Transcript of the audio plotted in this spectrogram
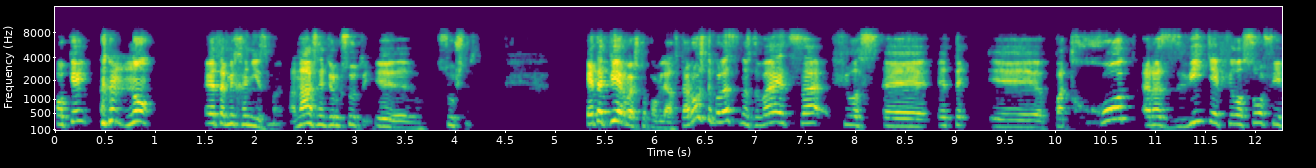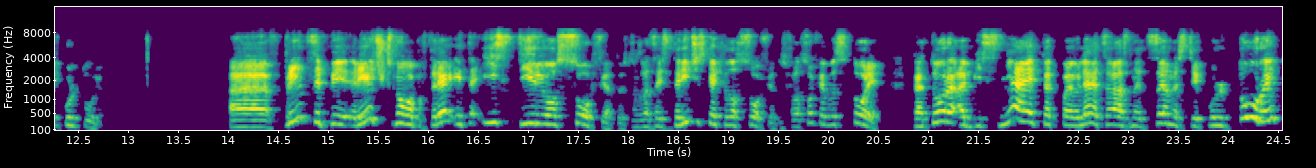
Окей? Но это механизмы. А нас интересует э, сущность. Это первое, что повлияло. Второе, что повлияло, называется филос... э, это, э, подход развития философии в культуре. Э, в принципе, речь, снова повторяю, это истериософия, то есть называется историческая философия, то есть философия в истории, которая объясняет, как появляются разные ценности культуры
